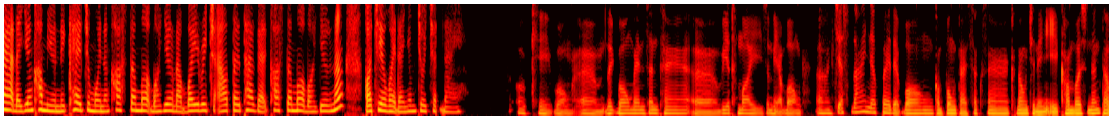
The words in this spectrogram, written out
ការដែលយើង communicate ជាមួយនឹង customer របស់យើងដើម្បី reach out ទៅ target customer របស់យើងហ្នឹងក៏ជាអ្វីដែលខ្ញុំចូលចិត្តដែរ អូខេបងអឺដូចបង mention ថាអឺវាថ្មីសម្រាប់បងអឺជាក់ស្ដែងនៅពេលដែលបងកំពុងតែសិក្សាក្នុងជំនាញ e-commerce ហ្នឹងតើ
